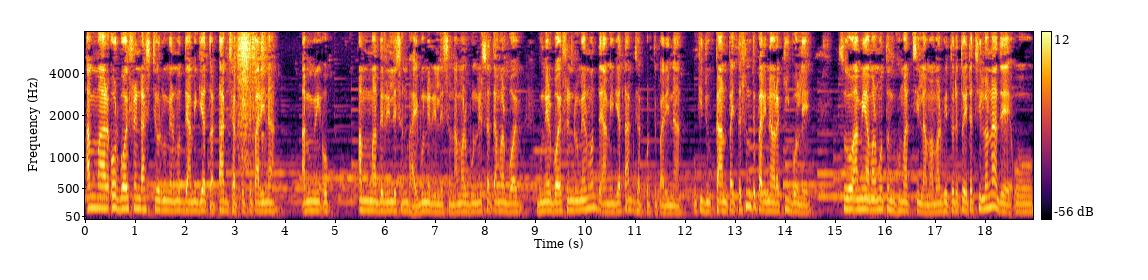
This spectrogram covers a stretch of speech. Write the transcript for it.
আমার ওর বয়ফ্রেন্ড আসছে ওর রুমের মধ্যে, আমি গিয়া তো আর টাক ঝাক করতে পারি না। আমি ও, আমাদের রিলেশন ভাই বোনের রিলেশন আমার বোনের সাথে আমার বয় বোনের বয়ফ্রেন্ড রুমের মধ্যে আমি গিয়া তাক ঝাক করতে পারি না। ও কি জু- কান পাইতে শুনতে পারি না ওরা কি বলে। সো আমি আমার মতন ঘুমাচ্ছিলাম। আমার ভিতরে তো এটা ছিল না যে, ও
